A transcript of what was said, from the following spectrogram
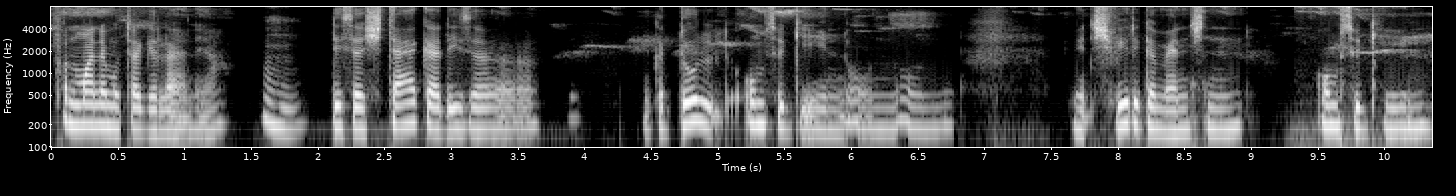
von meiner Mutter gelernt, ja. Mhm. Diese Stärke, diese Geduld umzugehen und, und mit schwierigen Menschen umzugehen.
